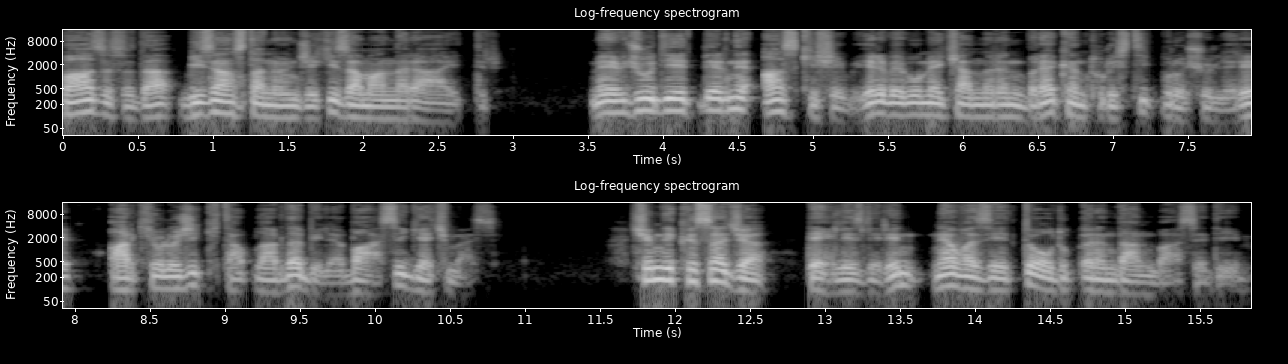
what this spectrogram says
bazısı da Bizans'tan önceki zamanlara aittir. Mevcudiyetlerini az kişi bilir ve bu mekanların bırakın turistik broşürleri, arkeolojik kitaplarda bile bahsi geçmez. Şimdi kısaca dehlizlerin ne vaziyette olduklarından bahsedeyim.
